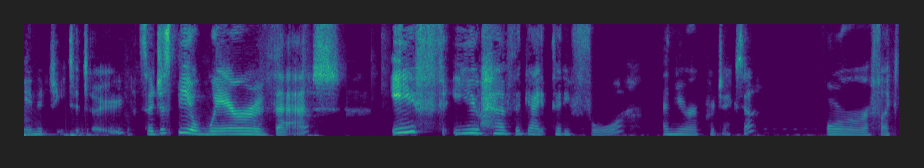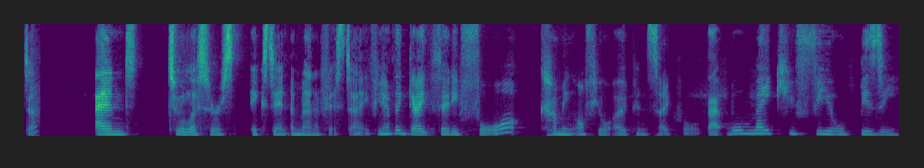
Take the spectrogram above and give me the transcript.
energy to do. So just be aware of that. If you have the gate 34 and you're a projector or a reflector, and to a lesser extent a manifester, if you have the gate 34 coming off your open sacral, that will make you feel busy.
